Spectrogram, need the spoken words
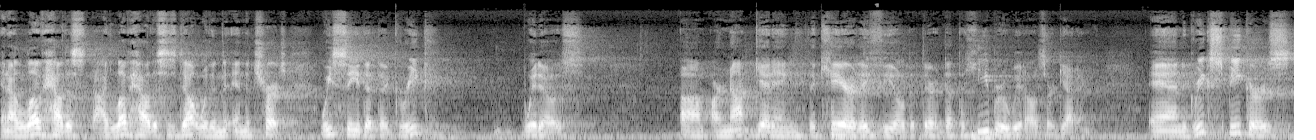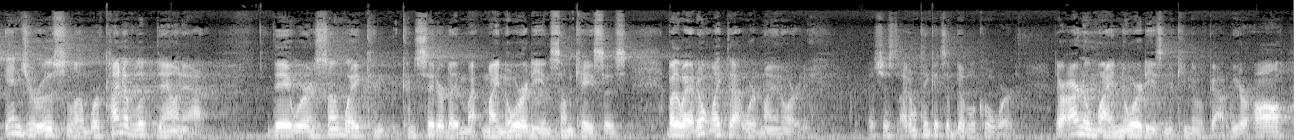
And I love how this, I love how this is dealt with in the, in the church. We see that the Greek widows um, are not getting the care they feel that, that the Hebrew widows are getting. And the Greek speakers in Jerusalem were kind of looked down at. They were in some way con- considered a mi- minority in some cases. By the way, I don't like that word minority. It's just, I don't think it's a biblical word. There are no minorities in the kingdom of God. We are all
